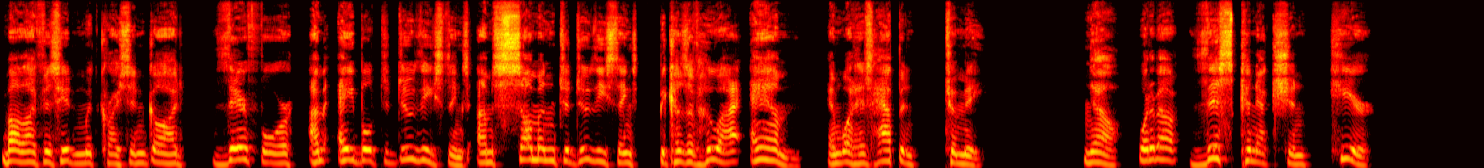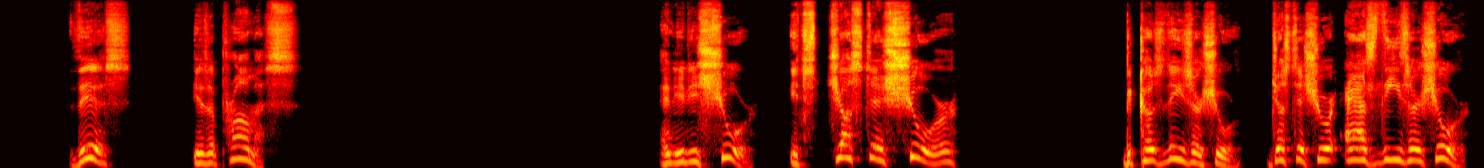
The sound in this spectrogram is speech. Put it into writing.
my life is hidden with Christ in God, Therefore, I'm able to do these things. I'm summoned to do these things because of who I am and what has happened to me. Now, what about this connection here? This is a promise. And it is sure. It's just as sure because these are sure, just as sure as these are sure.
